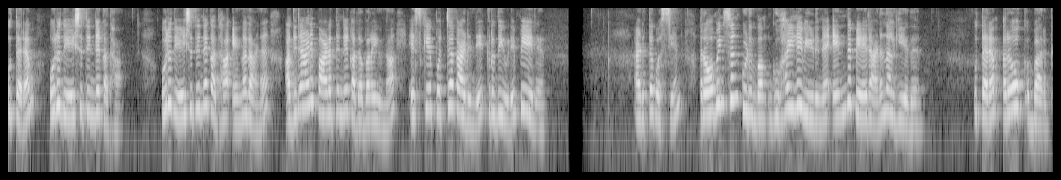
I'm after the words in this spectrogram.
ഉത്തരം ഒരു ദേശത്തിന്റെ കഥ. ഒരു ദേശത്തിന്റെ കഥ എന്നതാണ് അതിരാണി പാടത്തിന്റെ കഥ പറയുന്ന എസ് കെ പൊറ്റക്കാടിന്റെ കൃതിയുടെ പേര്. അടുത്ത ക്വസ്റ്റ്യൻ റോബിൻസൺ കുടുംബം ഗുഹയിലെ വീടിന് എന്ത് പേരാണ് നൽകിയത്? ഉത്തരം റോക്ക് ബർഗ്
